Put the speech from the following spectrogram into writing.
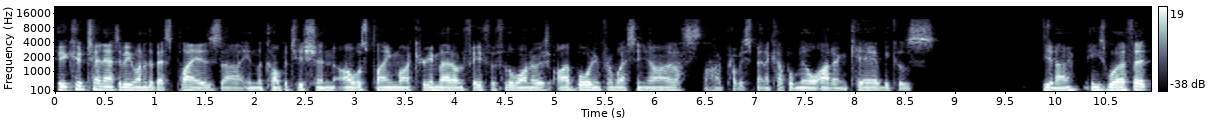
who could turn out to be one of the best players uh, in the competition. I was playing my career mate on FIFA for the Wanderers. I bought him from Western United. I, I probably spent a couple mil. I don't care because, you know, he's worth it.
